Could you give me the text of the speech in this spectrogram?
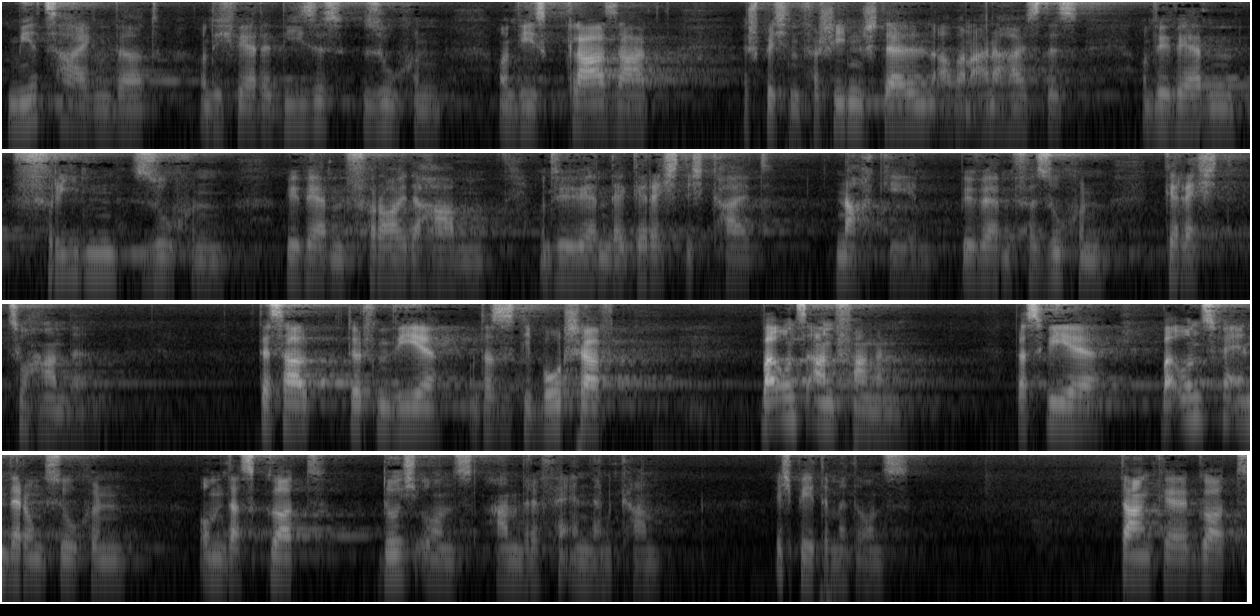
mir zeigen wird. Und ich werde dieses suchen. Und wie es klar sagt, er spricht an verschiedenen Stellen, aber an einer heißt es, und wir werden Frieden suchen wir werden Freude haben und wir werden der Gerechtigkeit nachgehen. Wir werden versuchen, gerecht zu handeln. Deshalb dürfen wir, und das ist die Botschaft, bei uns anfangen, dass wir bei uns Veränderung suchen, um dass Gott durch uns andere verändern kann. Ich bete mit uns. Danke Gott,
